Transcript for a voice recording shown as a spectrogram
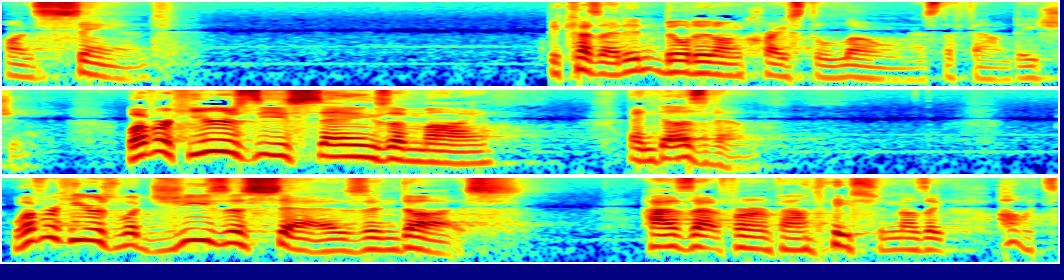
on sand because I didn't build it on Christ alone as the foundation. Whoever hears these sayings of mine and does them, whoever hears what Jesus says and does, has that firm foundation. And I was like, oh, it's,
